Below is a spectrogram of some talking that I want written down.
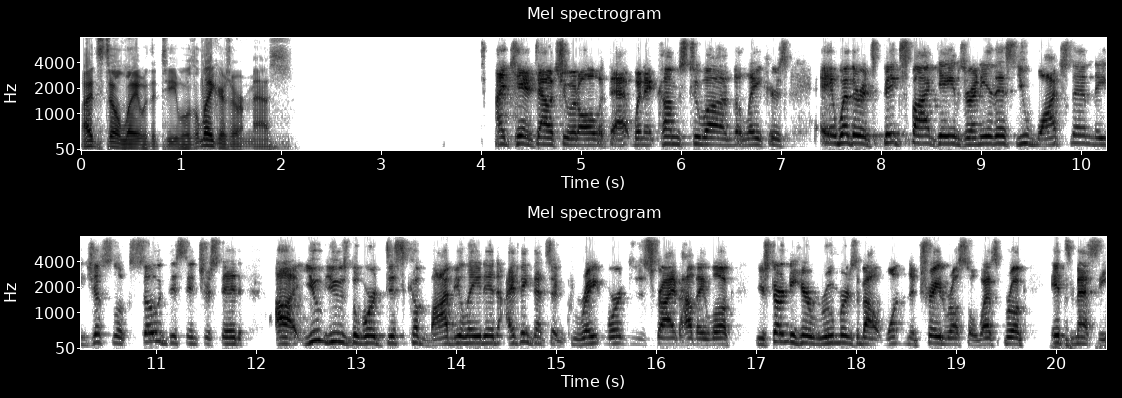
I'd still lay with the T Wolves. The Lakers are a mess. I can't doubt you at all with that. When it comes to uh, the Lakers, eh, whether it's big spot games or any of this, you watch them, they just look so disinterested. Uh, you used the word discombobulated. I think that's a great word to describe how they look. You're starting to hear rumors about wanting to trade Russell Westbrook. It's messy.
